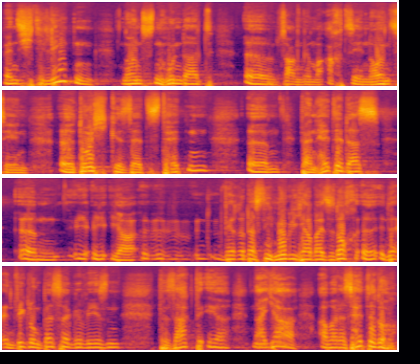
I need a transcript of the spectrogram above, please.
wenn sich die Linken 1900 äh, sagen wir mal 18, 19 äh, durchgesetzt hätten, ähm, dann hätte das ähm, ja, äh, wäre das nicht möglicherweise doch äh, in der Entwicklung besser gewesen? Da sagte er, na ja, aber das hätte doch,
